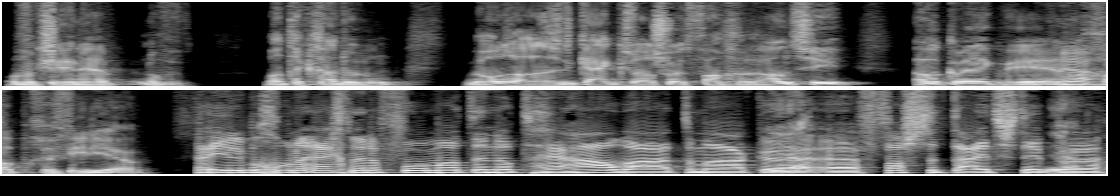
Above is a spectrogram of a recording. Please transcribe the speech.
of ik zin heb en of, wat ik ga doen. Bij ons hadden ze de kijkers wel een soort van garantie. Elke week weer een grappige video. Ja, jullie begonnen echt met een format en dat herhaalbaar te maken. Ja. eh, vaste tijdstippen, Ja.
